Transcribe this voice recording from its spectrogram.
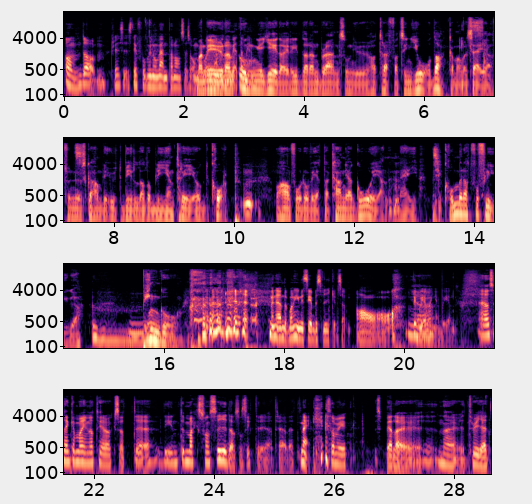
om dem. Precis, det får vi nog vänta någon säsong Men på det är ju den unge jedi-riddaren Bran som ju har träffat sin Yoda kan man väl Exakt. säga. För nu ska han bli utbildad och bli en treögd korp. Mm. Och han får då veta, kan jag gå igen? Nej, men du kommer att få flyga. Mm. Bingo! Men ändå man hinner se besvikelsen. Ja, det Ja. blev inga ben. Ja, Och sen kan man ju notera också att eh, det är inte Max von Sydow som sitter i det här trädet. Nej. Som ju spelar eh, när Three-Eyed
